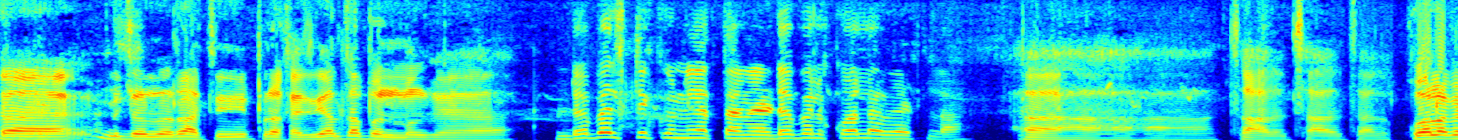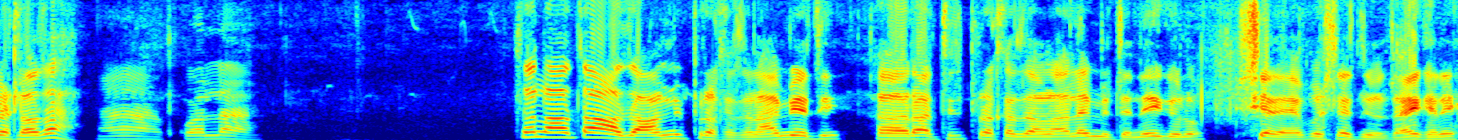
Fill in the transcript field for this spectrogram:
तर मित्रांनो रात्री प्रकाश गेलता पण मग अं, डबल टिकून येताना डबल कोला भेटला. हा हा हा हा चालेल चालेल चालेल. कोला भेटला होता? हा कोला. चला आता आज आम्ही प्रकाशन आम्ही येते. रात्रीच प्रकाश जाऊन आला मी तर नाही गेलो. शेळ्या बसल्याच नव्हतं आहे का नाही?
